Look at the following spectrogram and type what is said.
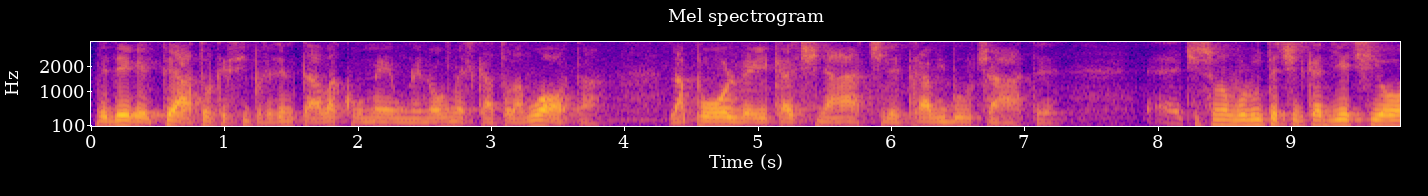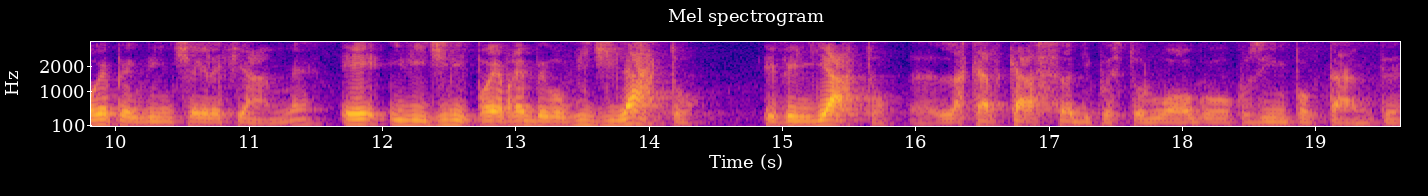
vedere il teatro che si presentava come un'enorme scatola vuota, la polvere, i calcinacci, le travi bruciate. Eh, ci sono volute circa dieci ore per vincere le fiamme e i vigili poi avrebbero vigilato e vegliato eh, la carcassa di questo luogo così importante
